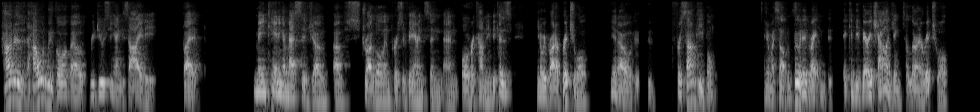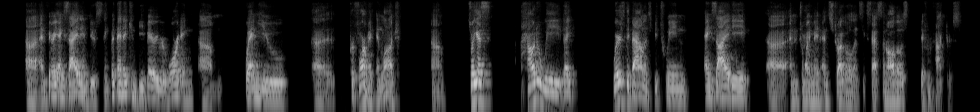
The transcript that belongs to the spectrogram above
how does how would we go about reducing anxiety, but maintaining a message of of struggle and perseverance and and overcoming? Because you know, we brought up ritual. You know, for some people, you know, myself included, right? It, can be very challenging to learn a ritual uh, and very anxiety inducing, but then it can be very rewarding um, when you uh, perform it in lodge. Um, so I guess how do we like? Where's the balance between anxiety uh, and enjoyment and struggle and success and all those different factors?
